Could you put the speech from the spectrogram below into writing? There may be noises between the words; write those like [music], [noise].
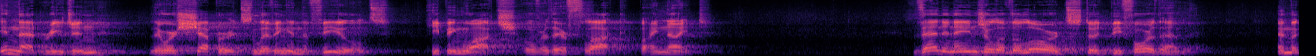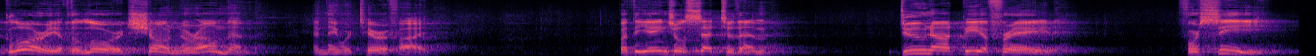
In that region, there were shepherds living in the fields, keeping watch over their flock by night. Then an angel of the Lord stood before them, and the glory of the Lord shone around them, and they were terrified. But the angel said to them, do not be afraid. For see,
